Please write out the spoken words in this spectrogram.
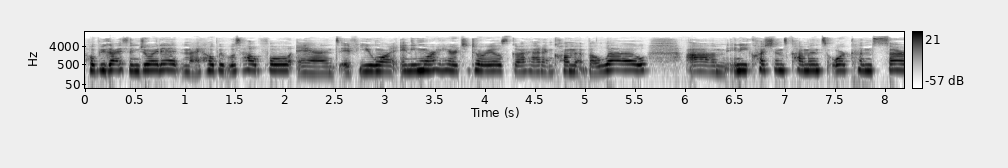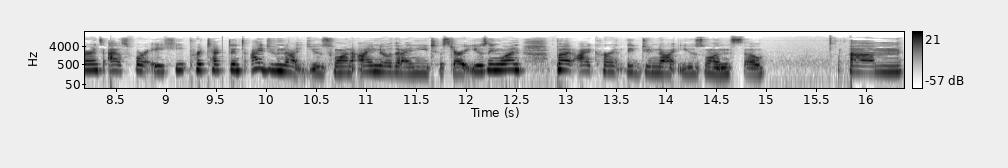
hope you guys enjoyed it and I hope it was helpful and if you want any more hair tutorials go ahead and comment below um, any questions comments or concerns as for a heat protectant I do not use one I know that I need to start using one but I currently do not use one so um,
